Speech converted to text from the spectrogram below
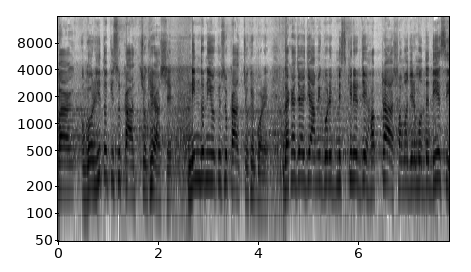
বা গর্হিত কিছু কাজ চোখে আসে, নিন্দনীয় কিছু কাজ চোখে পড়ে। দেখা যায় যে আমি গরিব মিসকিনের যে হকটা সমাজের মধ্যে দিয়েছি,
